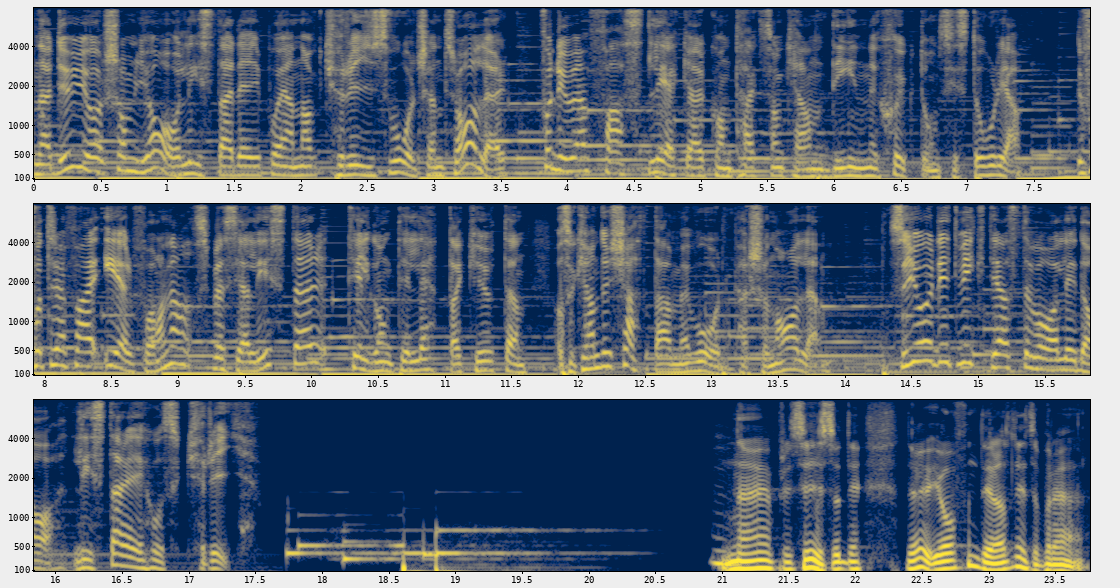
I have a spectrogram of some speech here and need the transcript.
När du gör som jag och listar dig på en av Krys vårdcentraler får du en fast läkarkontakt som kan din sjukdomshistoria. Du får träffa erfarna specialister, tillgång till lättakuten och så kan du chatta med vårdpersonalen. Så gör ditt viktigaste val idag, lista dig hos Kry. Nej, precis. Och det, det, jag har funderat lite på det här.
